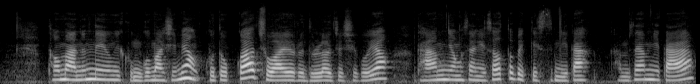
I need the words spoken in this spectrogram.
더 많은 내용이 궁금하시면 구독과 좋아요를 눌러주시고요. 다음 영상에서 또 뵙겠습니다. 감사합니다.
